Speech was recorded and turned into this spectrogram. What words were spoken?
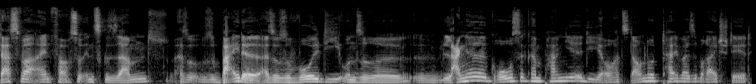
Das war einfach so insgesamt, also so beide, also sowohl die unsere äh, lange große Kampagne, die ja auch als Download teilweise bereitsteht,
